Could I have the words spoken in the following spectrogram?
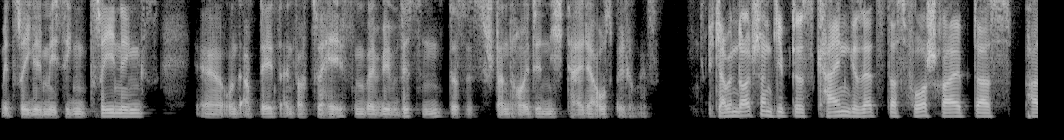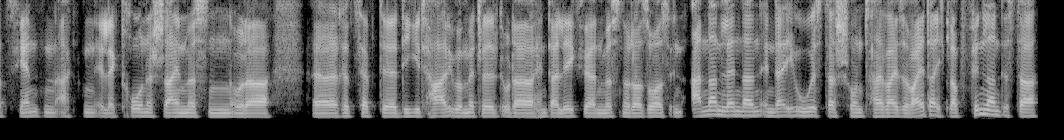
mit regelmäßigen Trainings äh, und Updates einfach zu helfen, weil wir wissen, dass es Stand heute nicht Teil der Ausbildung ist. Ich glaube, in Deutschland gibt es kein Gesetz, das vorschreibt, dass Patientenakten elektronisch sein müssen oder äh, Rezepte digital übermittelt oder hinterlegt werden müssen oder sowas. In anderen Ländern in der EU ist das schon teilweise weiter. Ich glaube, Finnland ist da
